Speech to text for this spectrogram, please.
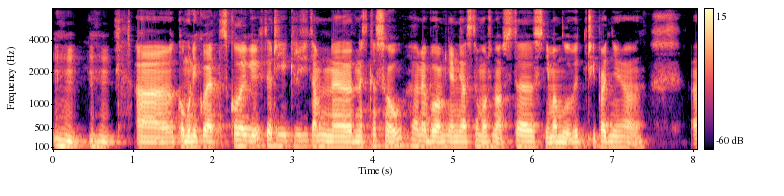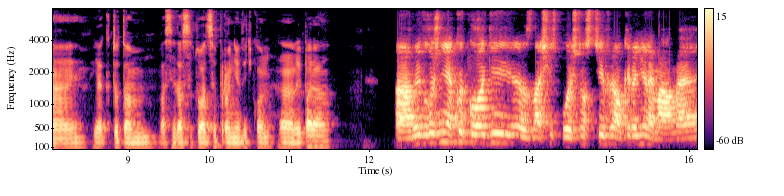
Mm-hmm. Uh, komunikujete s kolegy, kteří, kteří tam dneska jsou, nebo mě měl jste možnost eh, s nimi mluvit případně a, a jak to tam vlastně ta situace pro ně teď eh, vypadá? A my vyloženě jako kolegy z naší společnosti v Ukrajině nemáme.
